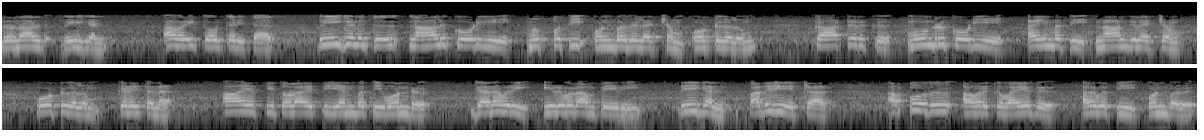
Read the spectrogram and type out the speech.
ரொனால்டு ரீகன் அவரை தோற்கடித்தார். ரீகனுக்கு நாலு கோடியே முப்பத்தி ஒன்பது லட்சம் ஓட்டுகளும் கார்ட்டருக்கு மூன்று கோடியே ஐம்பத்தி நான்கு லட்சம் ஓட்டுகளும் கிடைத்தன. ஆயிரத்தி தொள்ளாயிரத்தி எண்பத்தி ஒன்று ஜனவரி இருபதாம் தேதி ரீகன் பதவியேற்றார். அப்போது அவருக்கு வயது அறுபத்தி ஒன்பது.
